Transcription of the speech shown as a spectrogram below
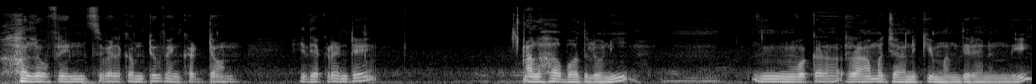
Hello friends welcome to Venkat town. ఇది ఎక్కడంటే అలహాబాద్లోని ఒక రామజానకి మందిర్ అని ఉంది.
